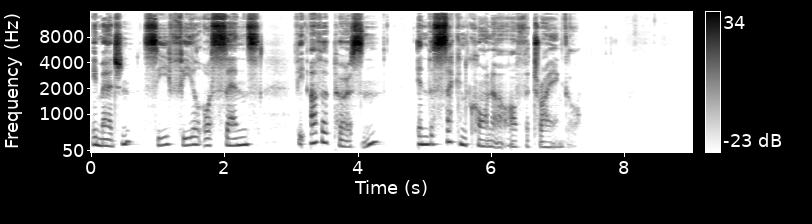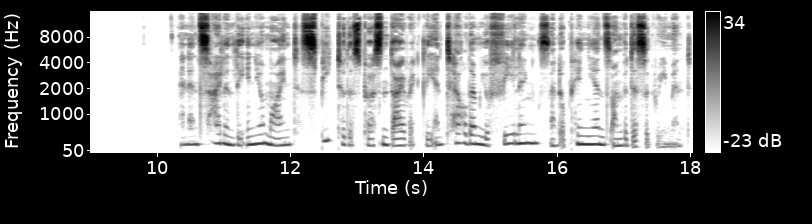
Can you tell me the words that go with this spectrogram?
Imagine, see, feel, or sense the other person in the second corner of the triangle. And then silently in your mind, speak to this person directly and tell them your feelings and opinions on the disagreement.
